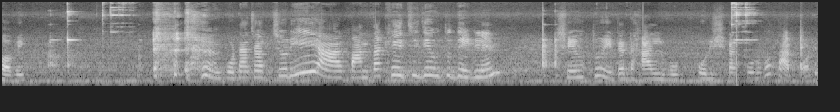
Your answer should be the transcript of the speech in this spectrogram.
হবে। গোটা চচ্চড়ি আর পান্তা খেয়েছি যেহেতু দেখলেন, সেহেতু এটা ঢালবো, পরিষ্কার করব, তারপরে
